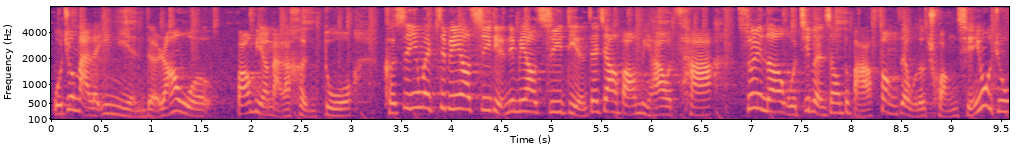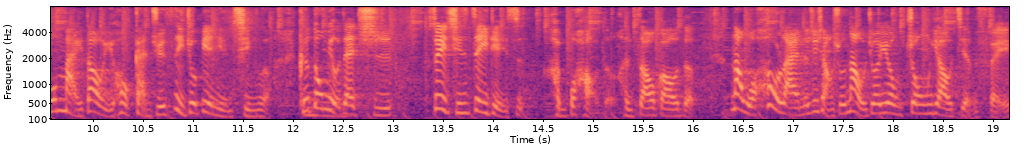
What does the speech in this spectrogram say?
我就买了一年的。然后我保养品也买了很多，可是因为这边要吃一点，那边要吃一点，再加上保养品还要擦，所以呢，我基本上都把它放在我的床前，因为我觉得我买到以后，感觉自己就变年轻了，可是都没有在吃，所以其实这一点也是很不好的，很糟糕的。那我后来呢就想说，那我就要用中药减肥，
